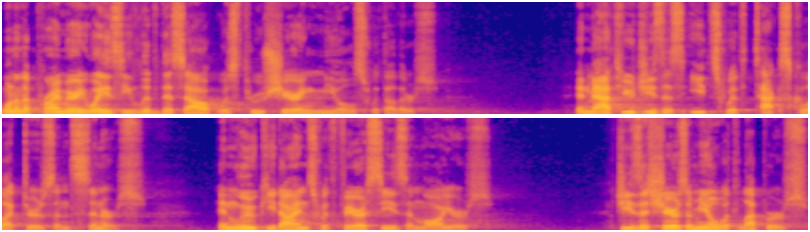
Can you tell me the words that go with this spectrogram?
One of the primary ways he lived this out was through sharing meals with others. In Matthew, Jesus eats with tax collectors and sinners. In Luke, he dines with Pharisees and lawyers. Jesus shares a meal with lepers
